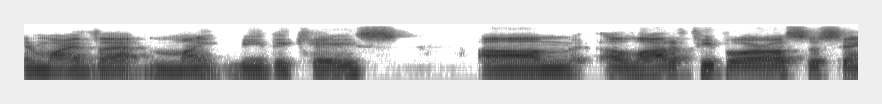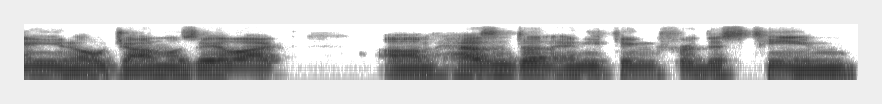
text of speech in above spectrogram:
and why that might be the case. Um, a lot of people are also saying, you know, John Mozeliak um, hasn't done anything for this team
